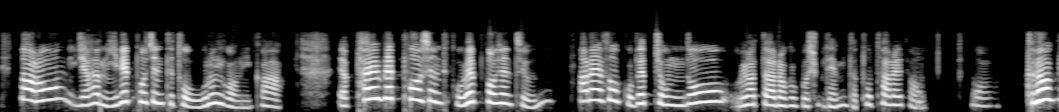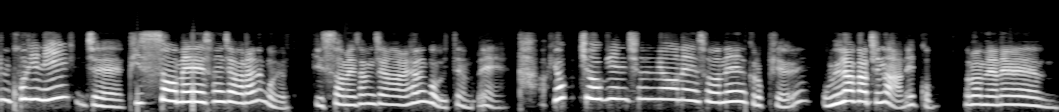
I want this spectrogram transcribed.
추가로 이제 한 200%더 오른 거니까 약 800%, 900% 8에서 900 정도 올랐다라고 보시면 됩니다. 토탈에서. 어, 그런 코인이 이제 빗썸에 상장을 하는 거예요. 빗썸에 상장을 하는 거기 때문에 가격적인 측면에서는 그렇게 올라가지는 않을 겁니다. 그러면은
